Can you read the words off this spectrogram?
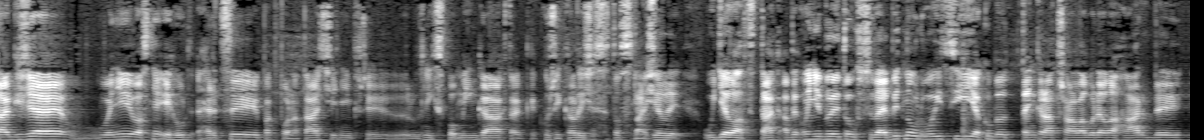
Takže oni vlastně i herci pak po natáčení při různých vzpomínkách tak jako říkali, že se to snažili udělat tak, aby oni byli tou svébytnou dvojicí, jako byl tenkrát třeba Laudela Hardy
